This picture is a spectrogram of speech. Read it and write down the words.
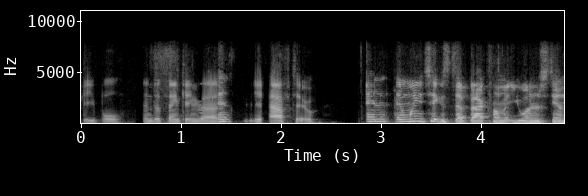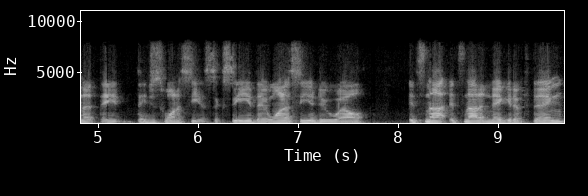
People into thinking that And- you have to. And and when you take a step back from it, you understand that they they just want to see you succeed. They want to see you do well. It's not it's not a negative thing,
